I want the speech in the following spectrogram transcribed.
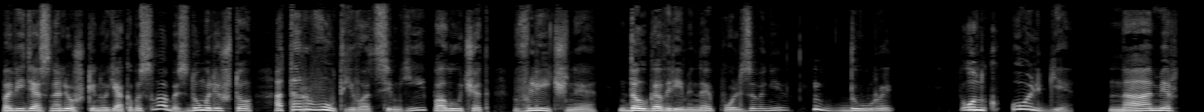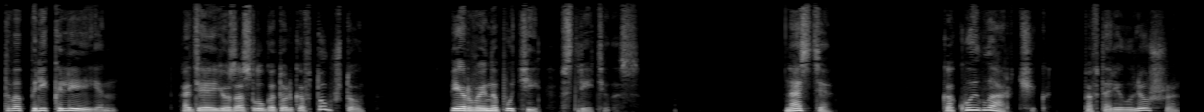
поведясь на Лешкину якобы слабость, думали, что оторвут его от семьи, получат в личное долговременное пользование. Дуры. Он к Ольге намертво приклеен, хотя ее заслуга только в том, что первой на пути встретилась. — Настя, какой ларчик? — повторил Леша.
